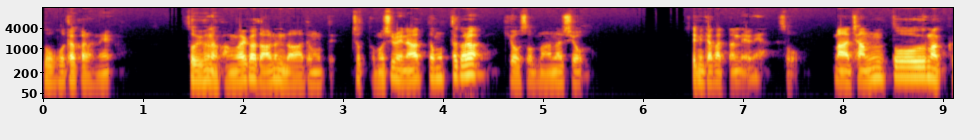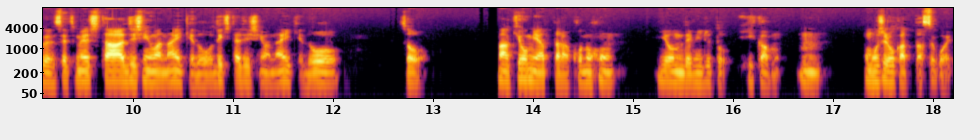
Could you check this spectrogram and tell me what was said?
そう、だからね、そういう風な考え方あるんだって思って、ちょっと面白いなって思ったから、今日そんな話をしてみたかったんだよね。そう。まあ、ちゃんとうまく説明した自信はないけど、できた自信はないけど、そう。まあ、興味あったらこの本読んでみるといいかも。うん。面白かった、すごい。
